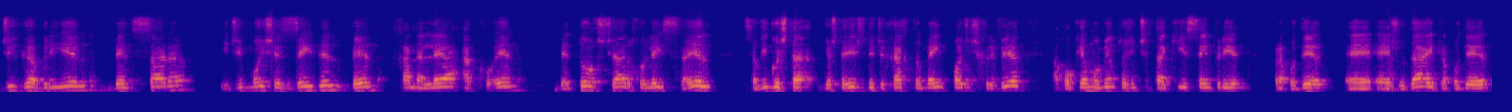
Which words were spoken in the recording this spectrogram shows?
de Gabriel ben Sara e de Moshe Zeidel ben Hanalea Acoen Betor Shar Rolê Israel. Se alguém gostar, gostaria de dedicar também, pode escrever. A qualquer momento a gente está aqui sempre para poder é, é, ajudar e para poder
